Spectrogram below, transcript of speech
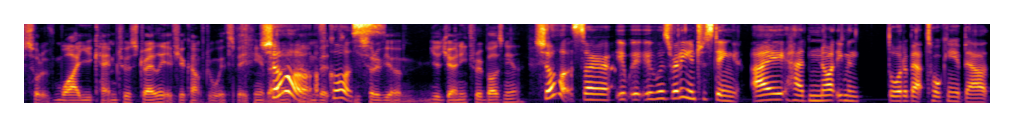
sort of why you came to Australia, if you're comfortable with speaking about sure, it. Sure, um, of course. Sort of your, your journey through Bosnia. Sure. So it, it was really interesting. I had not even thought about talking about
